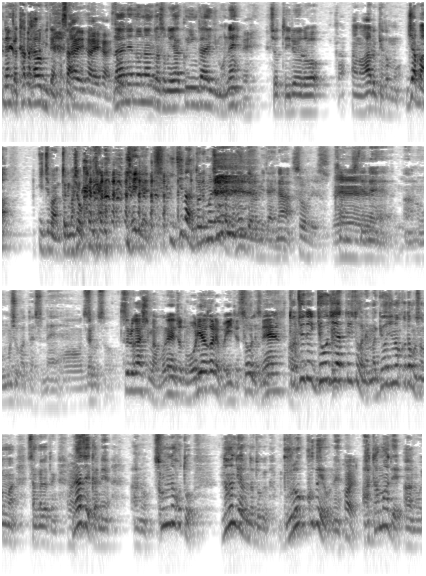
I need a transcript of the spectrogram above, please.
なんか戦うみたいなさ、はいはいはい。来年のなんかその役員会議もね、ちょっといろいろ、あの、あるけども、じゃあまあ、一番取りましょうか、みたいな。いやいや、一番取りましょうかじゃねえんだよ、みたいなそうですね。感じでね、あの、面白かったですね。そうそう。鶴ヶ島もね、ちょっと盛り上がればいいですけどそうですね。ね。。途中で行事やってる人がね、まあ行事の方もそのまま参加だったけど、はい。なぜかね、あの、そんなこと、なんでやるんだと、ブロック塀をね、はい。頭で、あの、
